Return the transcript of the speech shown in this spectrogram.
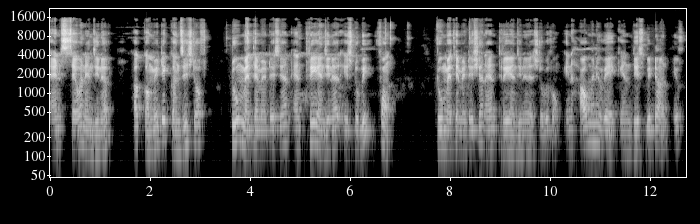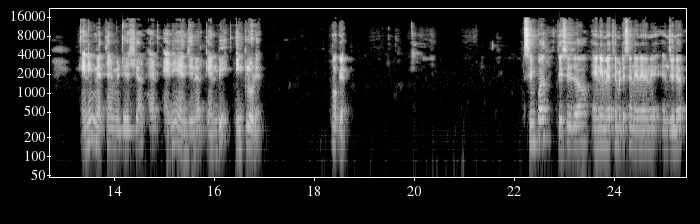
and seven engineer a committee consists of two mathematician and three engineer is to be formed. Two mathematician and three engineer is to be formed. In how many way can this be done if any mathematician and any engineer can be included? Okay simple. This is a any mathematician and any engineer.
